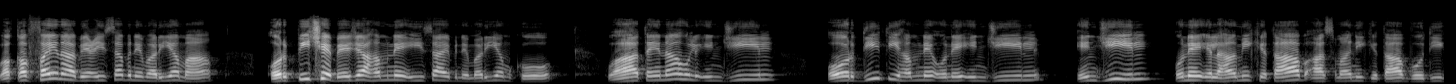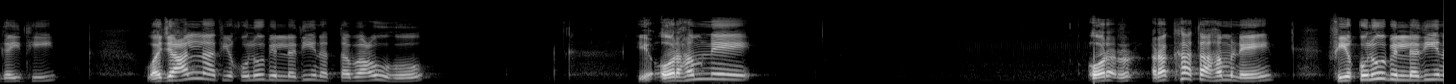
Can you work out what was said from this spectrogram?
وقفینہ بے عیسب نے مریم اور پیچھے بھیجا ہم نے عیسیٰ ابن مریم کو۔ واطینہ الانجیل اور دی تھی ہم نے انہیں انجیل۔ انجیل، انہیں الہامی کتاب، آسمانی کتاب وہ دی گئی تھی۔ وجالنا فی قلوب الدین تباؤ ہو یہ، اور ہم نے، اور رکھا تھا ہم نے فی قلوب الدین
